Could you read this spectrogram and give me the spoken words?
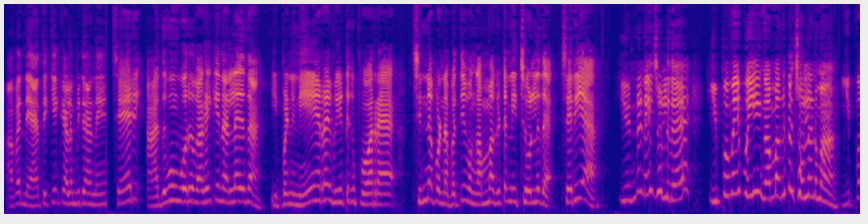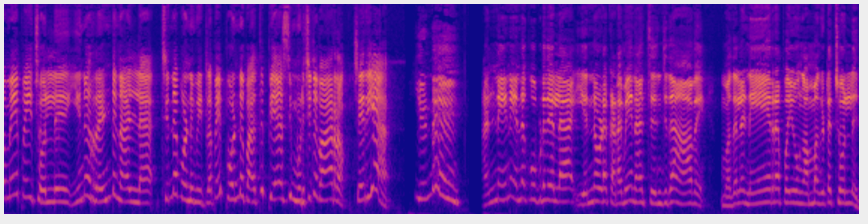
அவன் நேத்துக்கே கிளம்பிட்டானே. சரி அதுவும் ஒரு வகைக்கு நல்லதுதான். இப்ப நீ நேர வீட்டுக்கு போற. சின்ன பொண்ணை பத்தி உங்க அம்மா கிட்ட நீ சொல்லுத. சரியா? என்னனே சொல்லுத? இப்பவே போய் எங்க அம்மா கிட்ட சொல்லணுமா? இப்பவே போய் சொல்லு. இன்னும் ரெண்டு நாள்ல சின்ன பொண்ணு வீட்டுல போய் பொண்ணு பார்த்து பேசி முடிச்சிட்டு வாரோம். சரியா? என்ன? அண்ணேன்னு என்ன கூப்பிடுதே இல்ல? என்னோட கடமையை நான் செஞ்சுதான் ஆவேன். முதல்ல நேரா போய் உங்க அம்மா கிட்ட சொல்லு.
